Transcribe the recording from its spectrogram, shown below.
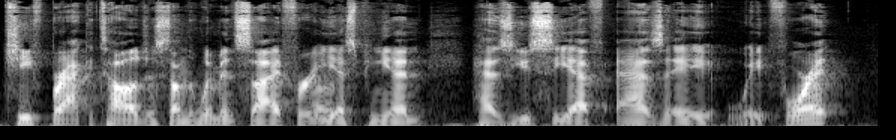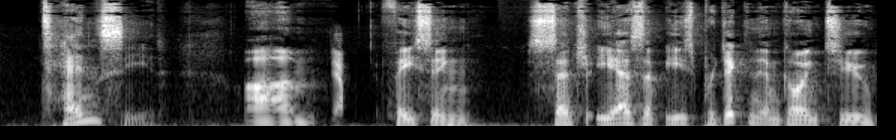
chief bracketologist on the women's side for ESPN, has UCF as a wait for it 10 seed, um, yep. facing Central. He has a, he's predicting them going to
